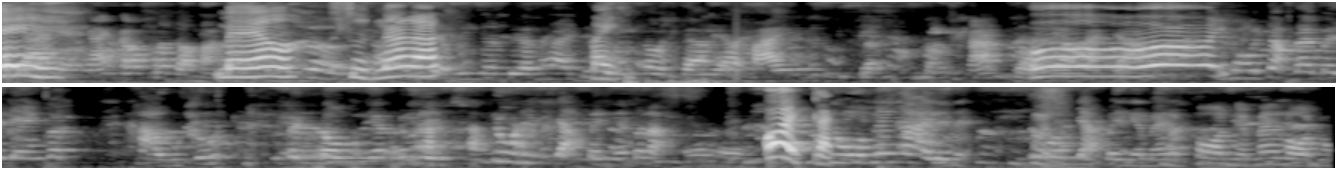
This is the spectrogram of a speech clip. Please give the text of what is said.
ในแมวสุดน่ารัก ไป โอ้ยพอจับได้ใบแดงก็เข่าสุด เป็นลมเนี่ยดูดิดูดิมันอยากเป็นไงบ้างล่ะโอ้ยกัดดูง่ายๆเลยเนี่ยดูอยากเป็นไงไหมปอนเนี่ยแม่รอดู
